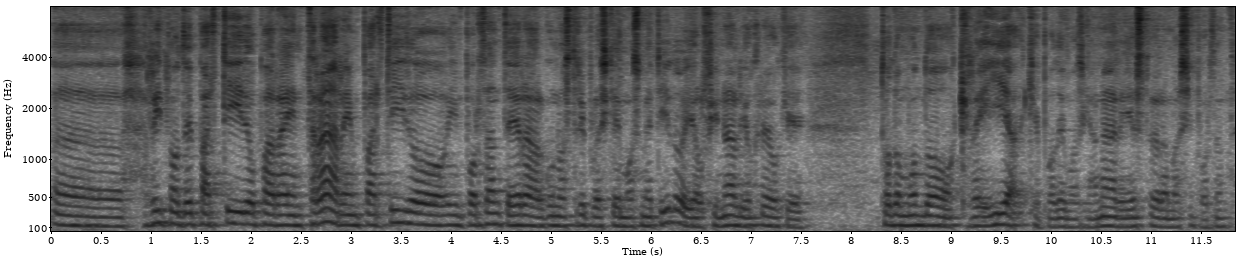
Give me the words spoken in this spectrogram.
uh, ritmo de partido, para entrar en partido. Importante era algunos triples que hemos metido y al final yo creo que todo el mundo creía que podemos ganar y esto era más importante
